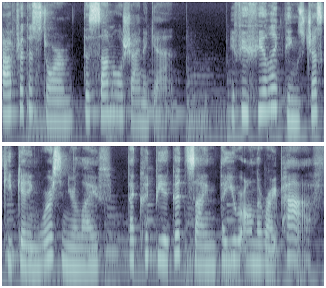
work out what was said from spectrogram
after the storm, the sun will shine again. If you feel like things just keep getting worse in your life, that could be a good sign that you are on the right path.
